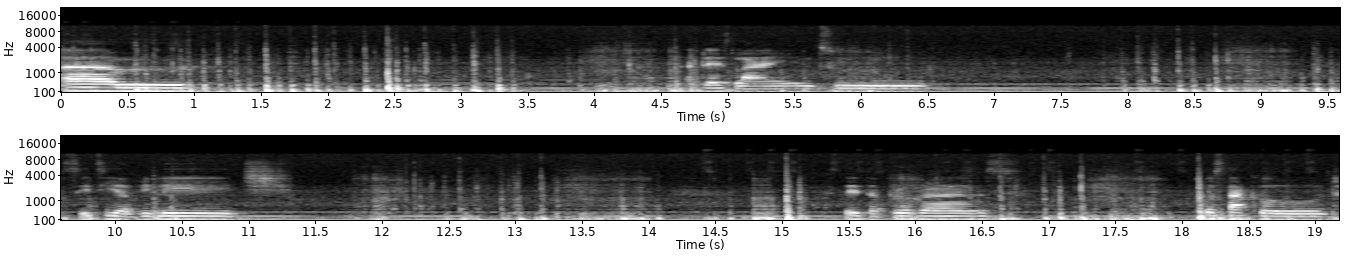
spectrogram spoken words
Um, address line to city or village state province postal code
